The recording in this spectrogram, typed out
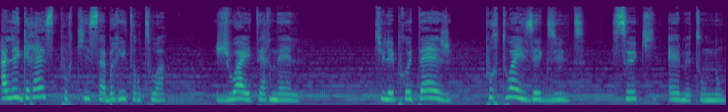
Allégresse pour qui s'abrite en toi, joie éternelle tu les protèges, pour toi ils exultent, ceux qui aiment ton nom.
